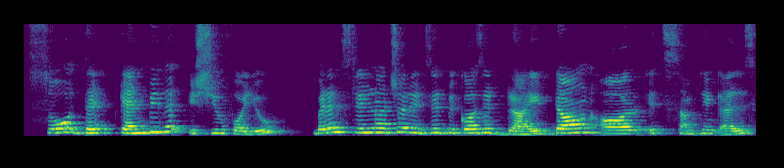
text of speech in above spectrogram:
So that can be the issue for you but I'm still not sure is it because it dried down or it's something else.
